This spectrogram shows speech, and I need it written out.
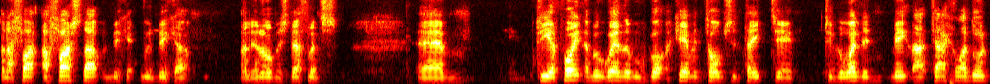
and a, fa- a fast start would make it would make a, an enormous difference. Um, to your point about whether we've got a Kevin Thompson type to to go in and make that tackle, I don't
